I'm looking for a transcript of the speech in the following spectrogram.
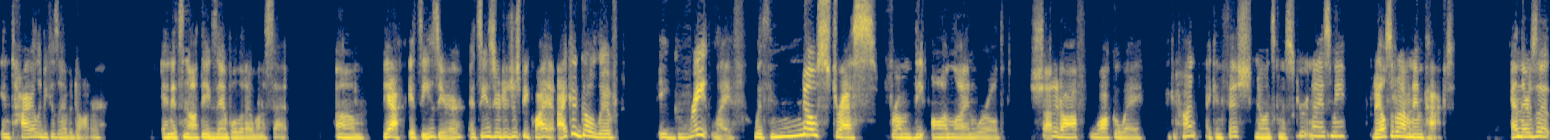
entirely because I have a daughter. And it's not the example that I want to set. Um yeah, it's easier. It's easier to just be quiet. I could go live a great life with no stress from the online world. Shut it off, walk away. I can hunt, I can fish, no one's going to scrutinize me, but I also don't have an impact. And there's a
